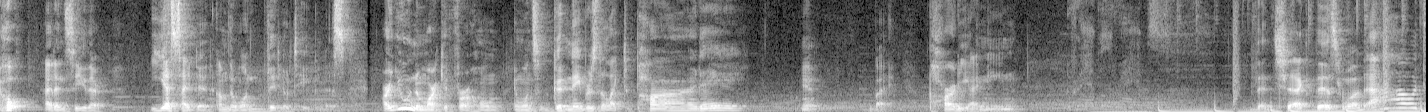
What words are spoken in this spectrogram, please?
Oh, I didn't see you there. Yes, I did. I'm the one videotaping this. Are you in the market for a home and want some good neighbors that like to party? Yeah, by party I mean. Then check this one out.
